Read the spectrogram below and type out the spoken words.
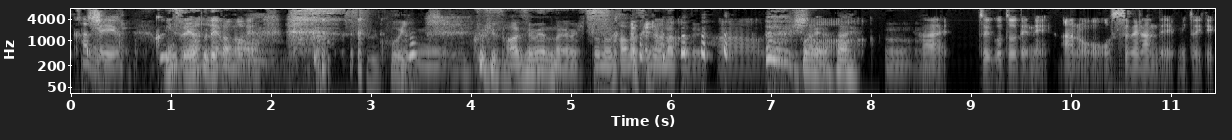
かんねえよ。クイズやんないもので。すごい。うんクイズ始めんなよ、人の話の中で。あーびっくりしたごめんなさい。うんはい。ということでね、あの、おすすめなんで見といて、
